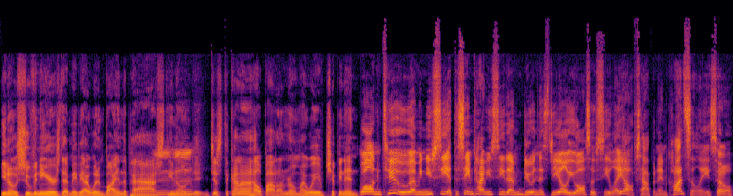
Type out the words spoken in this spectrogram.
you know, souvenirs that maybe I wouldn't buy in the past, you know, Mhm. it- just to kind of help out. I don't know, my way of chipping in. Well, and two, I mean, you see at the same time you see them doing this deal, you also see layoffs happening constantly. So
